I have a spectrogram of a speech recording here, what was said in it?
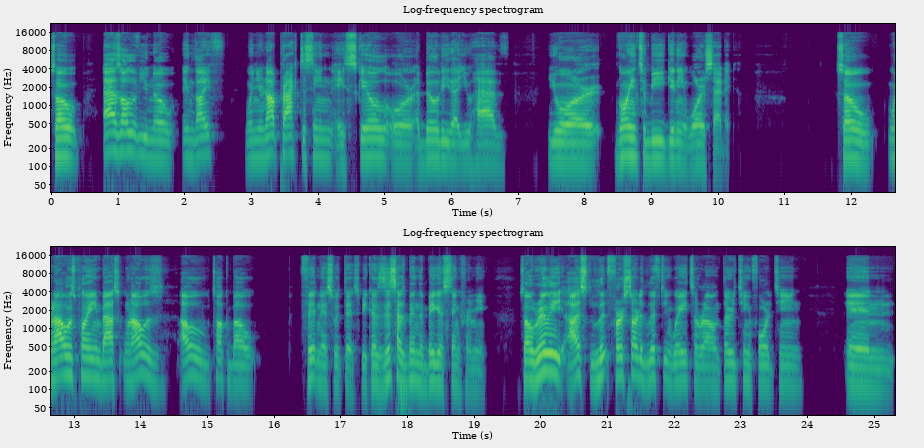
So, as all of you know, in life, when you're not practicing a skill or ability that you have, you're going to be getting worse at it. So, when I was playing basketball, when I was I will talk about fitness with this because this has been the biggest thing for me. So really, I first started lifting weights around 13, 14 in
